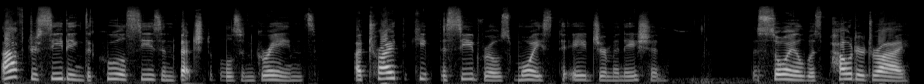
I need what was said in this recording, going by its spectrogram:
After seeding the cool season vegetables and grains, I tried to keep the seed rows moist to aid germination. The soil was powder dry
